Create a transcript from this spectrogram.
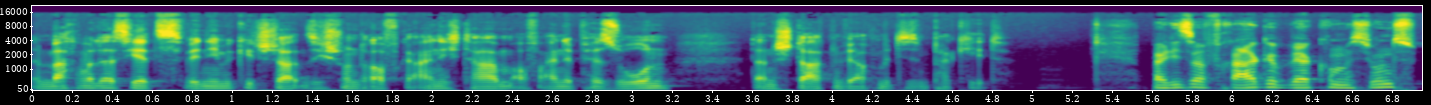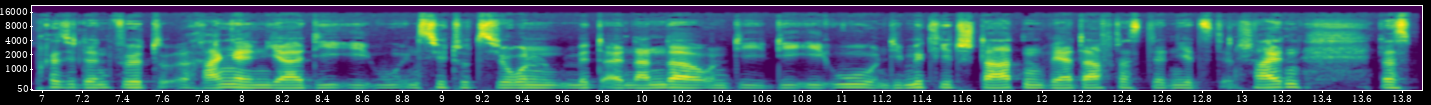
dann machen wir das jetzt, wenn die Mitgliedstaaten sich schon darauf geeinigt haben, auf eine Person, dann starten wir auch mit diesem Paket. Bei dieser Frage, wer Kommissionspräsident wird, rangeln ja die EU-Institutionen miteinander und die, die EU und die Mitgliedstaaten. Wer darf das denn jetzt entscheiden? Das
